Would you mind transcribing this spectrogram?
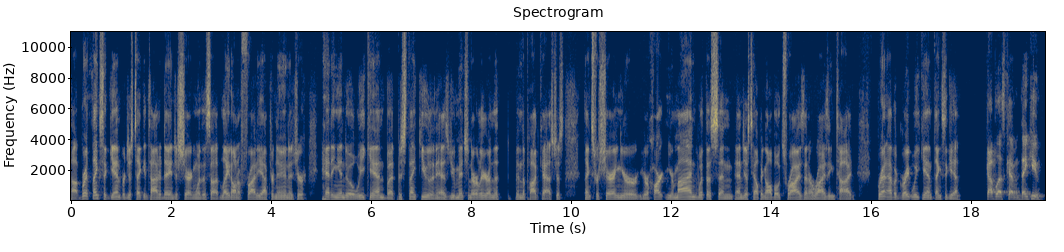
uh, Brent, thanks again for just taking time today and just sharing with us uh, late on a Friday afternoon as you're heading into a weekend. But just thank you, and as you mentioned earlier in the in the podcast, just thanks for sharing your your heart and your mind with us, and and just helping all boats rise in a rising tide. Brent, have a great weekend. Thanks again. God bless, Kevin. Thank you.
